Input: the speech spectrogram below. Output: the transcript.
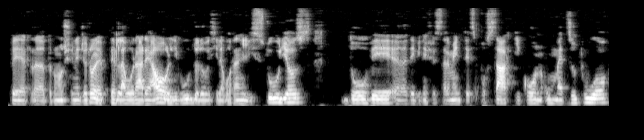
per, per uno sceneggiatore per lavorare a Hollywood dove si lavora negli studios dove eh, devi necessariamente spostarti con un mezzo tuo.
